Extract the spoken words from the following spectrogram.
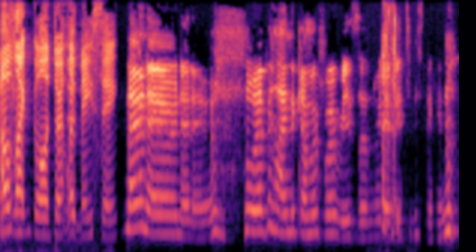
I was like, God, don't let me sing. No, no, no, no. We're behind the camera for a reason. We don't need to be singing.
